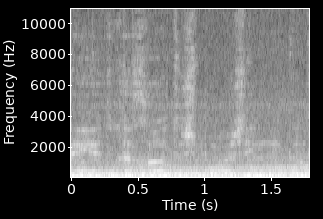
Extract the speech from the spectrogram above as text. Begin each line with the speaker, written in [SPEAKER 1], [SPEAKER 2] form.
[SPEAKER 1] De je het grote spoor zien.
